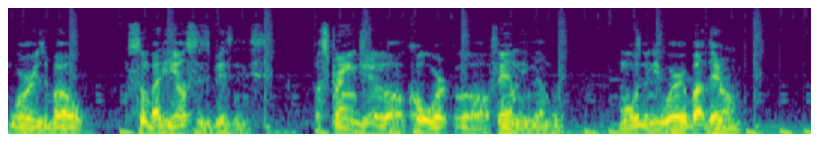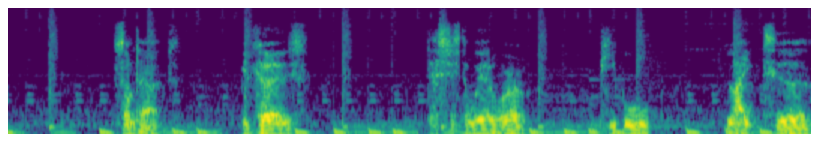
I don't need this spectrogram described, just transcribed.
worries about somebody else's business, a stranger or a coworker or a family member, more than they worry about their own. Sometimes. Because that's just the way of the world. People like to,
